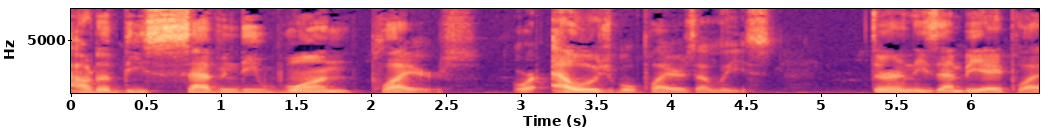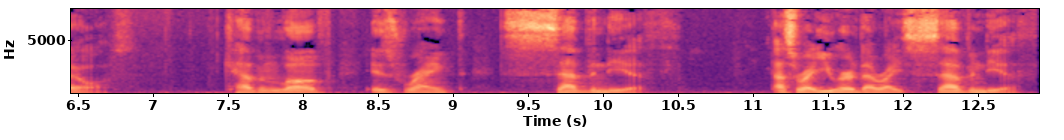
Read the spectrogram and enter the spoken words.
Out of these 71 players, or eligible players at least, during these NBA playoffs, Kevin Love is ranked 70th. That's right, you heard that right, 70th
